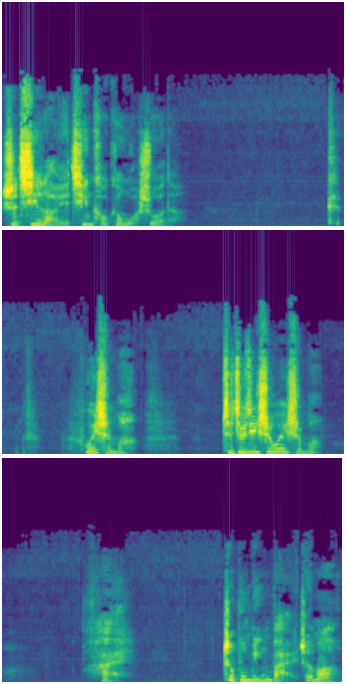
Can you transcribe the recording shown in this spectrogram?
是七老爷亲口跟我说的。可，为什么？这究竟是为什么？嗨，这不明摆着吗？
